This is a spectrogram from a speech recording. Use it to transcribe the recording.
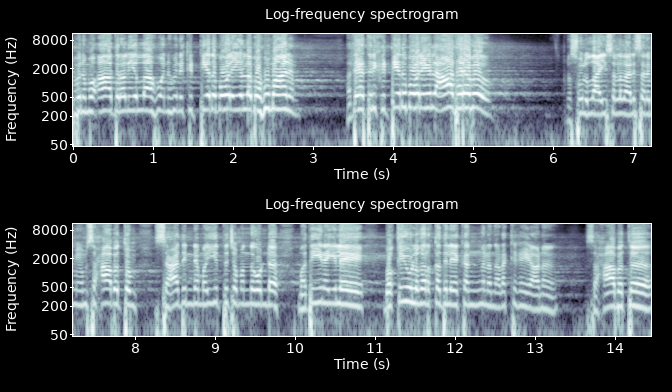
ഇബ്നു മുആദ് റളിയല്ലാഹു അൻഹുവിന് കിട്ടിയതുപോലെയുള്ള ബഹുമാനം. അദ്ദേഹത്തിന് കിട്ടിയതുപോലെയുള്ള ആദരവ്. റസൂലുള്ളാഹി സ്വല്ലല്ലാഹി അലൈഹി സഹാബത്തും സഅദിന്റെ മയ്യത്ത് ചുമന്നുകൊണ്ട് മദീനയിലെ ബഖീഉൽ ഗർക്കത്തിലേക്ക് അങ്ങനെ നടക്കുകയാണ്. സഹാബത്ത്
